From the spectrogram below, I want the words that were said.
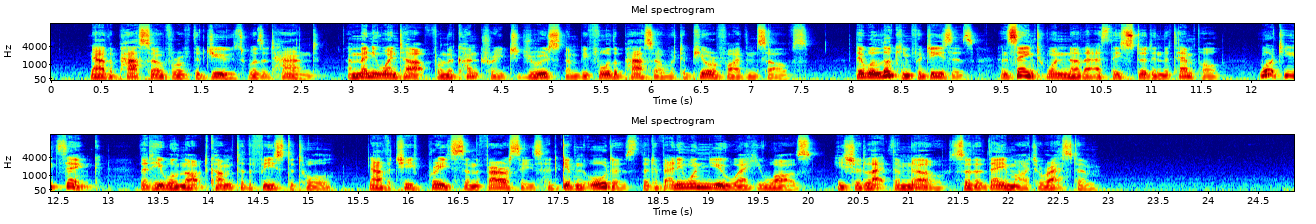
Now the Passover of the Jews was at hand, and many went up from the country to Jerusalem before the Passover to purify themselves. They were looking for Jesus, and saying to one another as they stood in the temple, What do you think? That he will not come to the feast at all? Now the chief priests and the Pharisees had given orders that if anyone knew where he was, he should let them know so that they might arrest him.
